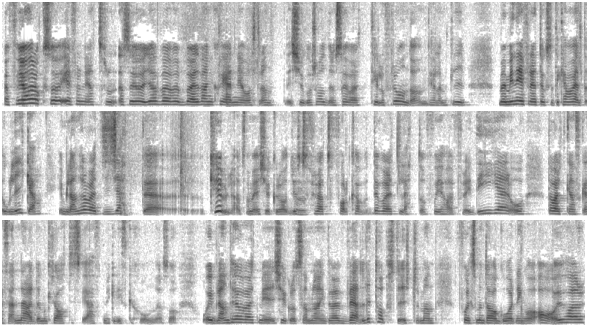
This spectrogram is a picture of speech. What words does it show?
Ja, för jag har också erfarenhet från, alltså jag, jag började vara engagerad när jag var student i 20-årsåldern så jag har varit till och från då under hela mitt liv. Men min erfarenhet är också att det kan vara väldigt olika. Ibland har det varit jättekul att vara med i kyrkoråd just för att folk har, det har varit lätt att få gehör för idéer och det har varit ganska så här närdemokratiskt, vi har haft mycket diskussioner och så. Och ibland har jag varit med i kyrkorådssammanhang, det var väldigt toppstyrt, man får liksom en dagordning och AU har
